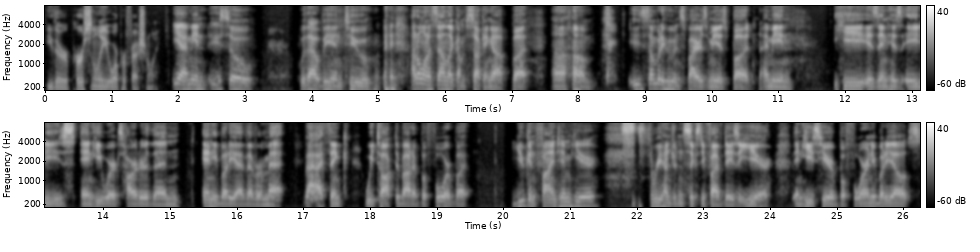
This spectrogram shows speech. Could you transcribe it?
either personally or professionally? Yeah i mean so without being too I don't want to sound like I'm sucking up, but um somebody who inspires me is Bud. I mean, he is in his 80s and he works harder than anybody I've ever met. I think we talked about it before, but you can find him here 365 days a year. And he's here before anybody else.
